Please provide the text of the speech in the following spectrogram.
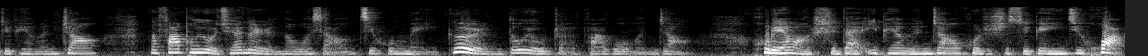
这篇文章。那发朋友圈的人呢，我想几乎每个人都有转发过文章。互联网时代，一篇文章或者是随便一句话，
